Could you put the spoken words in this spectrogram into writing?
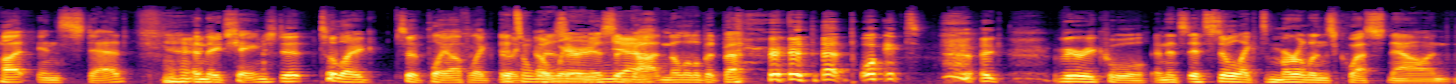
hut instead, and they changed it to like to play off like the a awareness yeah. had gotten a little bit better at that point. Like very cool, and it's it's still like it's Merlin's quest now, and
